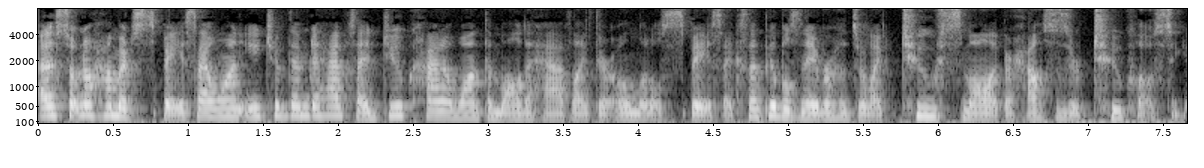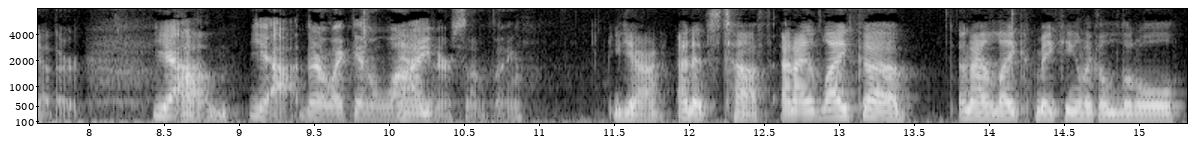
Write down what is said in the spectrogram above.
I just don't know how much space I want each of them to have because I do kind of want them all to have like their own little space. Like some people's neighborhoods are like too small, like their houses are too close together. yeah, um, yeah, they're like in a line and- or something. Yeah, and it's tough. And I like uh and I like making like a little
